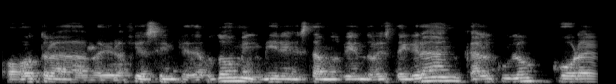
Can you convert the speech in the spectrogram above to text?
Otra radiografía simple de abdomen, miren, estamos viendo este gran cálculo coral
